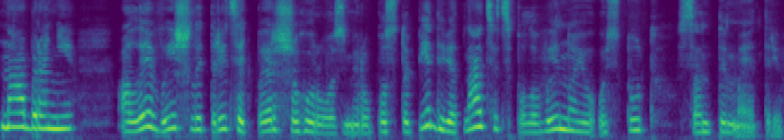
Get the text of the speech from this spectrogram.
набрані, але вийшли 31 розміру. По стопі 19,5 ось тут сантиметрів.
